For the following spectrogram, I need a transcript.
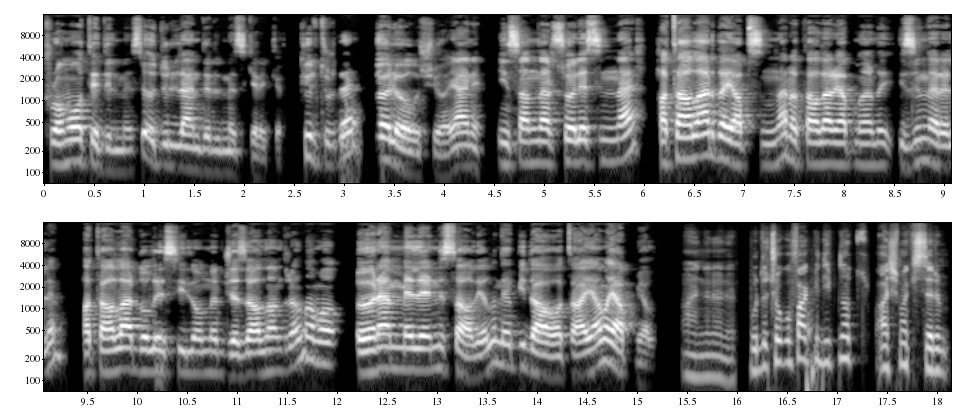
promote edilmesi, ödüllendirilmesi gerekiyor. Kültürde böyle oluşuyor. Yani insanlar söylesinler, hatalar da yapsınlar, hatalar yapmalarına izin verelim. Hatalar dolayısıyla onları cezalandıralım ama öğrenmelerini sağlayalım ve bir daha o hatayı ama yapmayalım. Aynen öyle. Burada çok ufak bir dipnot açmak isterim.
